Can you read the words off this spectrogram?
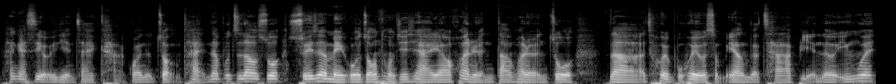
他应该是有一点在卡关的状态。那不知道说，随着美国总统接下来要换人当，换人做。那会不会有什么样的差别呢？因为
